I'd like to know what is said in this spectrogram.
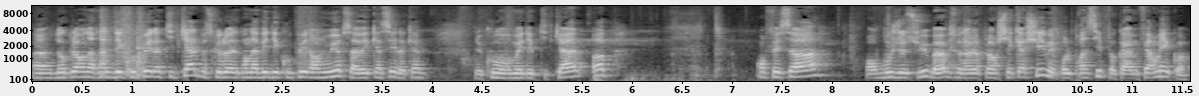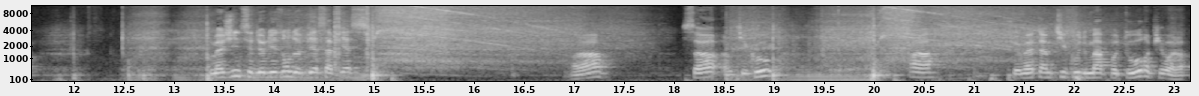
Voilà, donc là on est en train de découper la petite cale parce que là, qu'on avait découpé dans le mur, ça avait cassé la cale. Du coup on remet des petites cales, hop. On fait ça, on bouge dessus, bah parce qu'on a la planche est cachée, mais pour le principe faut quand même fermer quoi. Imagine ces deux liaisons de pièce à pièce. Voilà. Ça, un petit coup. Voilà. Je vais mettre un petit coup de map autour et puis voilà.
